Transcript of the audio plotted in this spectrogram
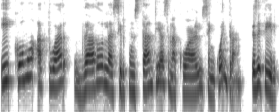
y cómo actuar dado las circunstancias en las cuales se encuentran. Es decir,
